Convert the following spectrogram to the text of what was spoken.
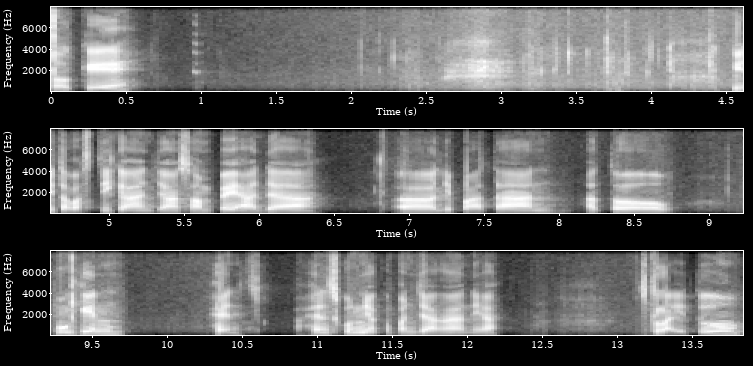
Oke. Kita pastikan jangan sampai ada uh, lipatan atau mungkin hands handscoon-nya kepanjangan ya. Setelah itu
